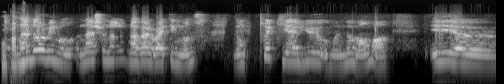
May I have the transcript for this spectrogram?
Oh, pardon? NaNoWriMo, National Novel Writing Month, donc truc qui a lieu au mois de novembre. Et euh,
